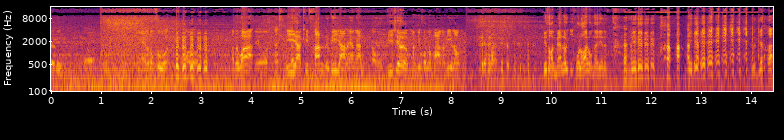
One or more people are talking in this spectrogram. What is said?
ถอะพี่เออยังไงก็ต้องสู้อะเอาเอาไปนว่าเดี๋ยวพี่อย่าคิดสั้นหรือพี่อย่าอะไรทั้งนั้นครับผมพี่เชื่อมันมีคนลำบากกับพี่แล้วพี่ถอนแมสแล้วอีกหัวเร้อยผมหน่อยดิหนึงสุดยอด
